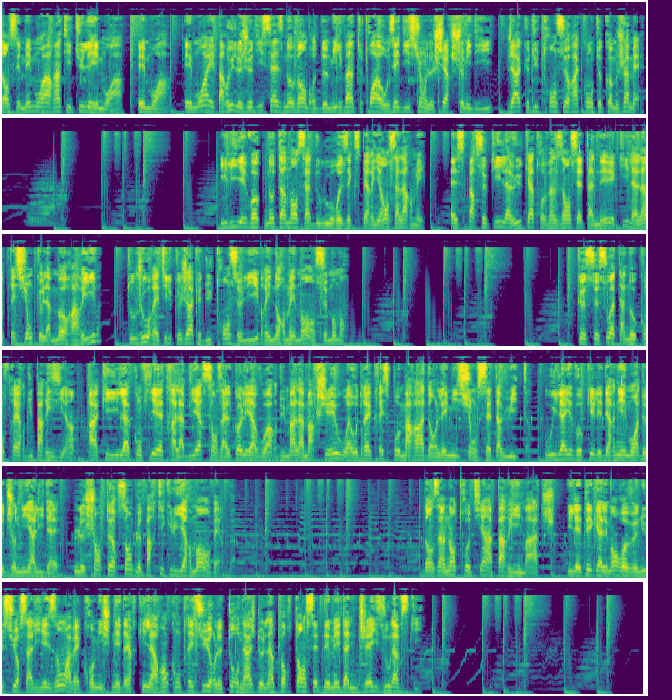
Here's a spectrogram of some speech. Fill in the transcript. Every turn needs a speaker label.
Speaker 1: Dans ses mémoires intitulés Et moi, et moi, et moi est paru le jeudi 16 novembre 2023 aux éditions Le Cherche Midi, Jacques Dutronc se raconte comme jamais. Il y évoque notamment sa douloureuse expérience à l'armée. Est-ce parce qu'il a eu 80 ans cette année et qu'il a l'impression que la mort arrive? Toujours est-il que Jacques Dutronc se livre énormément en ce moment. Que ce soit à nos confrères du Parisien, à qui il a confié être à la bière sans alcool et avoir du mal à marcher ou à Audrey Crespo-Mara dans l'émission 7 à 8, où il a évoqué les derniers mois de Johnny Hallyday, le chanteur semble particulièrement en verve. Dans un entretien à Paris Match, il est également revenu sur sa liaison avec Romy Schneider qu'il a rencontré sur le tournage de l'importance d'aimer Jay Zulawski.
